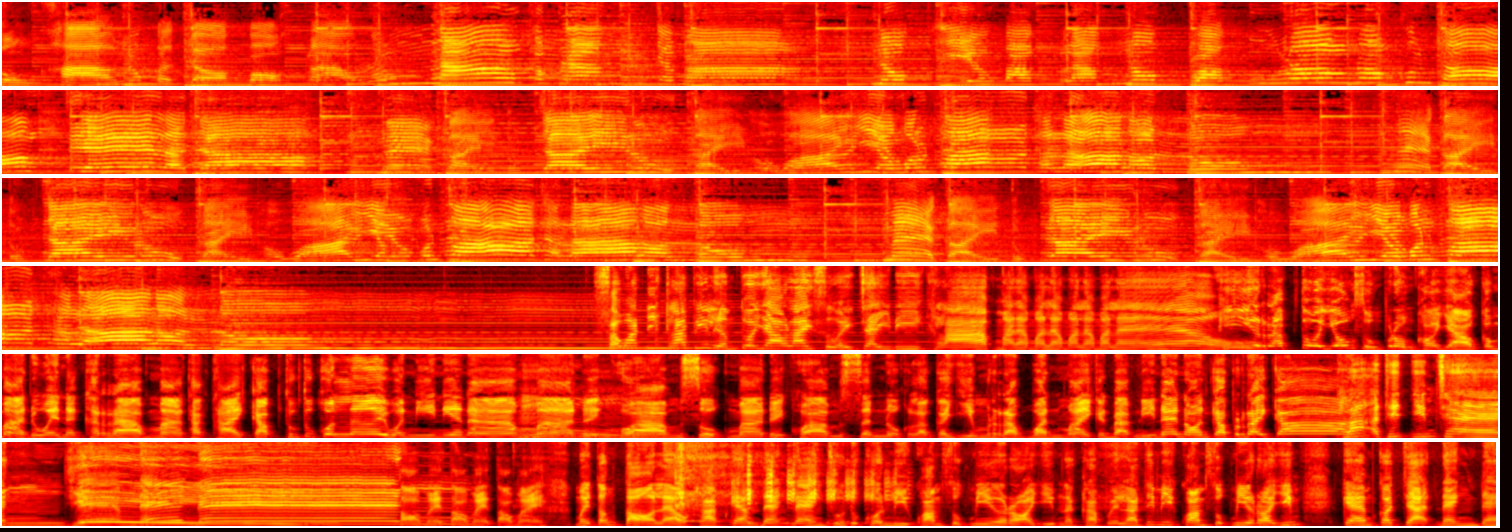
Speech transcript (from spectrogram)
ส่งข่าว ดีครับพี่เหลือมตัวยาวลายสวยใจดีครับ มาแล้วมาแล้วมาแล้วมาแล้ว พี่รับตัวโยงสูงโปร่งคอยาวก็มาด้วยนะครับ มาทักทายกับทุกๆคนเลยวันนี้เนี่ยนะมาด้วยความสุขมาด้วยความสนุกแล้วก็ยิ้มรับวันใหม่กันแบบนี้แน่นอนกับรายการพระอาทิตย์ยิ้มแฉ่งเย้แก้มแดงแดง ต่อไหมต่อไหมต่อไหมไม่ต้องต่อแล้วครับ แก้มแดงแดงชวนทุกคนมีความสุขมีรอยยิ้มนะครับ เวลาที่มีความสุขมีรอยยิ้ม แก้มก็จะแดงแด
